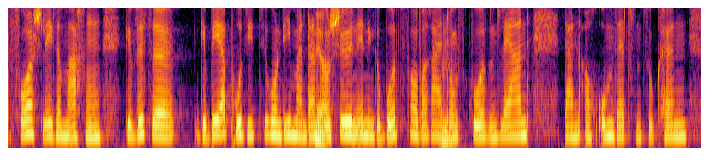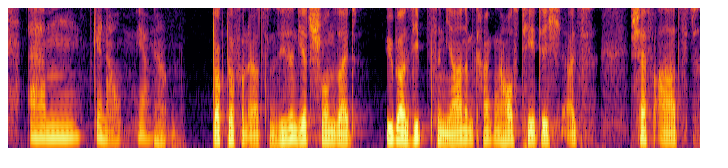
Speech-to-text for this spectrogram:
Vorschläge machen, gewisse Gebärposition, die man dann ja. so schön in den Geburtsvorbereitungskursen mhm. lernt, dann auch umsetzen zu können. Ähm, genau, ja. ja. Dr. von Oertzen, Sie sind jetzt schon seit über 17 Jahren im Krankenhaus tätig als Chefarzt.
